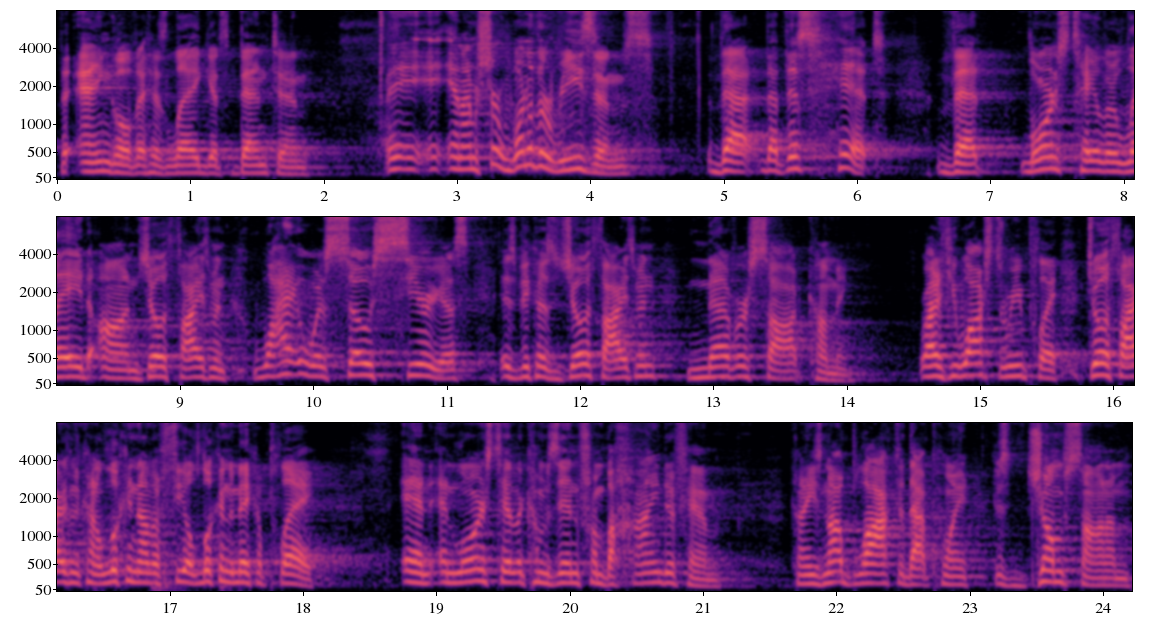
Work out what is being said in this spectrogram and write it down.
the angle that his leg gets bent in. And I'm sure one of the reasons that, that this hit that Lawrence Taylor laid on Joe Theismann, why it was so serious, is because Joe Theismann never saw it coming. Right? If you watch the replay, Joe Theismann kind of looking down the field, looking to make a play. And, and Lawrence Taylor comes in from behind of him. Kind of, he's not blocked at that point, just jumps on him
